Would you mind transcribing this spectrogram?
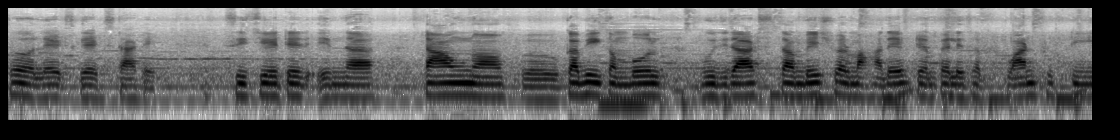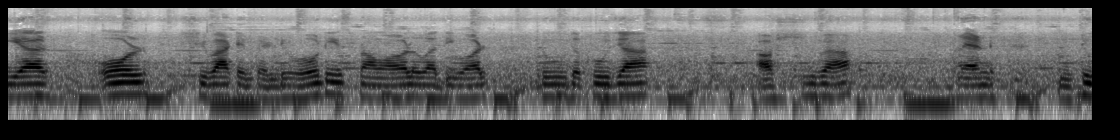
So let's get started. Situated in the town of uh, Kavi Kamboi, Gujarat, Stambeshwar Mahadev temple is a 150 year old Shiva temple. Devotees from all over the world do the puja of Shiva and to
